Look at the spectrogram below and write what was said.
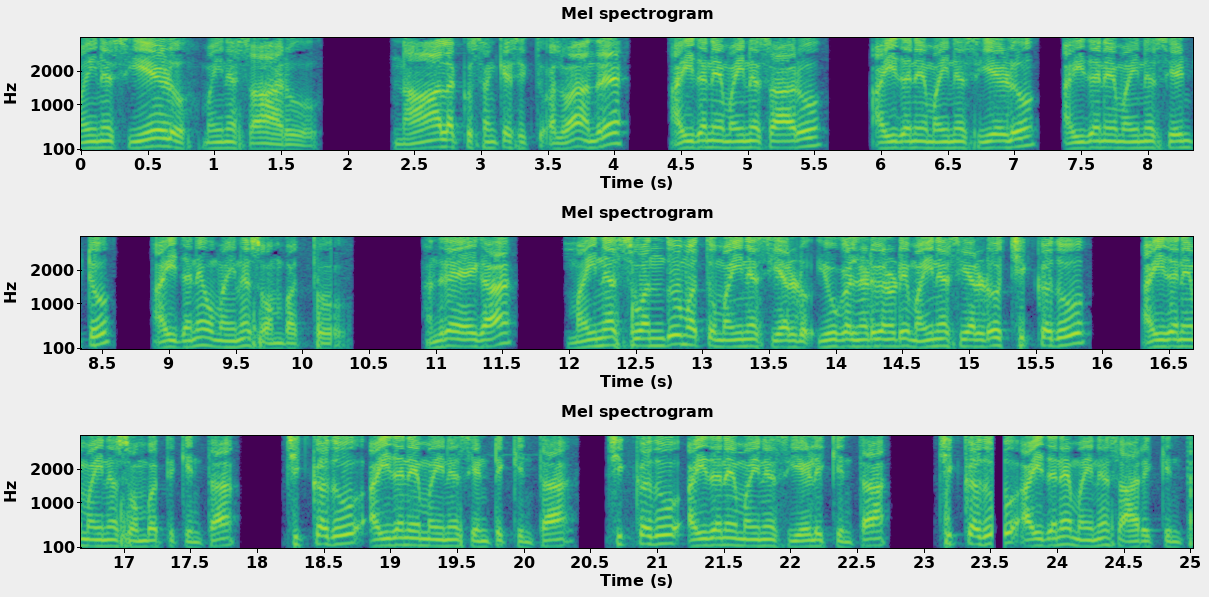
ಮೈನಸ್ ಏಳು ಮೈನಸ್ ಆರು. ನಾಲ್ಕು ಸಂಖ್ಯೆ ಸಿಕ್ತು ಅಲ್ವಾ? ಅಂದ್ರೆ ಐದನೇ ಮೈನಸ್ ಆರು, ಐದನೇ ಮೈನಸ್ ಏಳು, ಐದನೇ ಮೈನಸ್ ಎಂಟು, ಐದನೇ ಮೈನಸ್ ಒಂಬತ್ತು. ಅಂದ್ರೆ ಈಗ ಮೈನಸ್ ಒಂದು ಮತ್ತು ಮೈನಸ್ ಎರಡು. ಇವುಗಳ ನಡುವೆ ನೋಡಿ ಮೈನಸ್ ಎರಡು ಚಿಕ್ಕದು ಐದನೇ ಮೈನಸ್ ಒಂಬತ್ತಕ್ಕಿಂತ, ಚಿಕ್ಕದು ಐದನೇ ಮೈನಸ್ ಎಂಟಕ್ಕಿಂತ, ಚಿಕ್ಕದು ಐದನೇ ಮೈನಸ್ ಏಳಕ್ಕಿಂತ, ಚಿಕ್ಕದು ಐದನೇ ಮೈನಸ್ ಆರಕ್ಕಿಂತ,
